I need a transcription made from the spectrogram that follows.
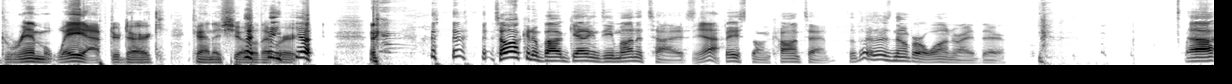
grim way after dark kind of show that we're Talking about getting demonetized yeah based on content. So there, there's number one right there. uh,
